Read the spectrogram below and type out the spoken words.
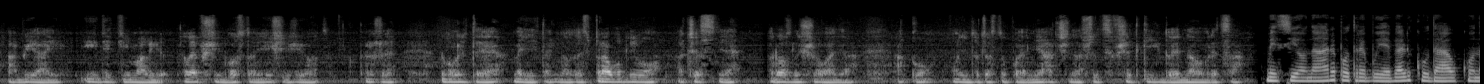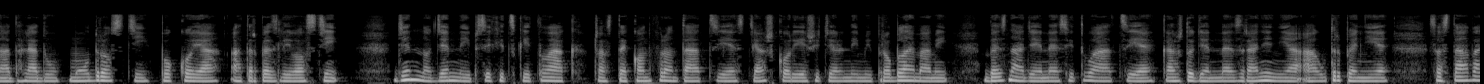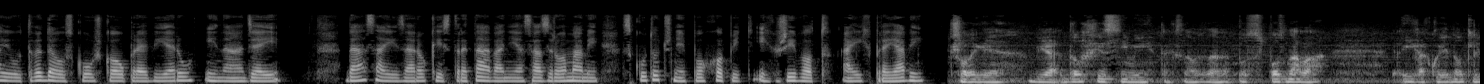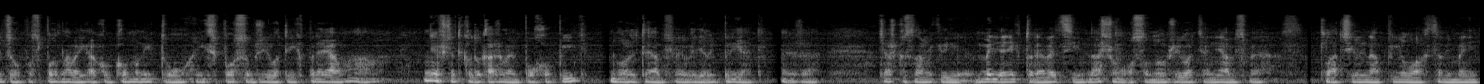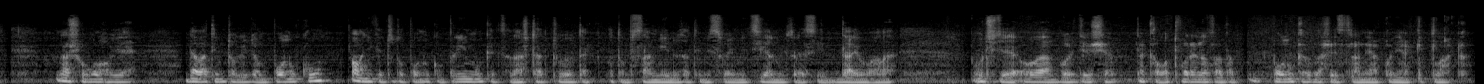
aby aj ich deti mali lepší, dôstojnejší život. Takže dôležité je vedieť tak naozaj spravodlivo a čestne rozlišovať a ako oni to často povedia, nehačiť na všetkých do jedného vreca. Misionár potrebuje veľkú dávku nadhľadu, múdrosti, pokoja a trpezlivosti. Dennodenný psychický tlak, časté konfrontácie s ťažko riešiteľnými problémami, beznádejné situácie, každodenné zranenia a utrpenie sa stávajú tvrdou skúškou pre vieru i nádej. Dá sa i za roky stretávania sa s Rómami skutočne pochopiť ich život a ich prejavy? Človek je dlhšie s nimi, tak sa poznáva ich ako jednotlivcov, poznáva ich ako komunitu, ich spôsob života, ich prejav a nie všetko dokážeme pochopiť, dôležité, aby sme vedeli prijať. Takže ťažko sa nám niekedy menia niektoré veci v našom osobnom živote, nie aby sme tlačili na pílu a chceli meniť. Našou úlohou je dávať týmto ľuďom ponuku a oni keď túto ponuku príjmu, keď sa naštartujú, tak potom sami idú za tými svojimi cieľmi, ktoré si dajú, ale určite oveľa dôležitejšia taká otvorenosť a tá ponuka z našej strany ako nejaký tlak.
